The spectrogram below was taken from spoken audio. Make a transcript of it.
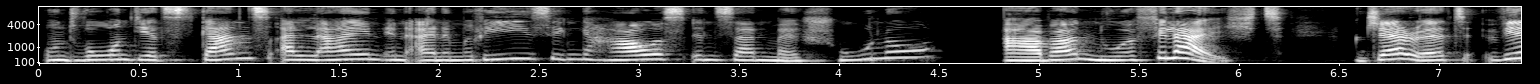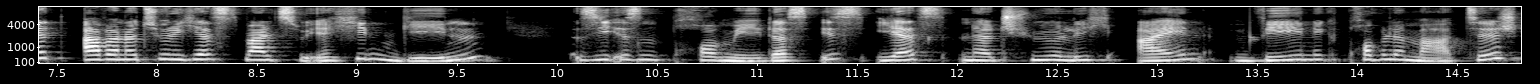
und wohnt jetzt ganz allein in einem riesigen Haus in San Meshuno. Aber nur vielleicht. Jared wird aber natürlich jetzt mal zu ihr hingehen sie ist ein Promi. Das ist jetzt natürlich ein wenig problematisch.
